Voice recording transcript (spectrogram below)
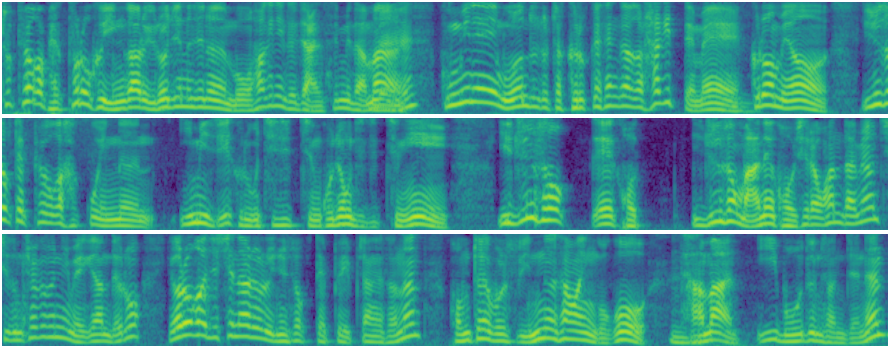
투표가 100%그 인가로 이루어지는지는 뭐 확인이 되지 않습니다만 네. 국민의힘 의원들조차 그렇게 생각을 하기 때문에 음. 그러면 이준석 대표가 갖고 있는 이미지 그리고 지지층 고정 지지층이 이준석의 것 이준석만의 것이라고 한다면 지금 최 교수님 얘기한 대로 여러 가지 시나리오를 이준석 대표 입장에서는 검토해 볼 수 있는 상황인 거고 음. 다만 이 모든 전제는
